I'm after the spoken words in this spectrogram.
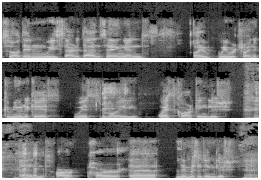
so then we started dancing, and I we were trying to communicate with my West Cork English and her her uh, limited English. Yeah.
